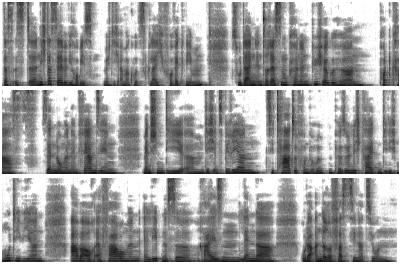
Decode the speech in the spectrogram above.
Das ist äh, nicht dasselbe wie Hobbys, möchte ich einmal kurz gleich vorwegnehmen. Zu deinen Interessen können Bücher gehören, Podcasts, Sendungen im Fernsehen, Menschen, die ähm, dich inspirieren, Zitate von berühmten Persönlichkeiten, die dich motivieren, aber auch Erfahrungen, Erlebnisse, Reisen, Länder oder andere Faszinationen.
